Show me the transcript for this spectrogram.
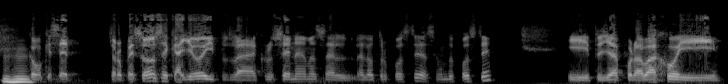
como que se tropezó, se cayó y pues la crucé nada más al, al otro poste, al segundo poste. Y pues ya por abajo y,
